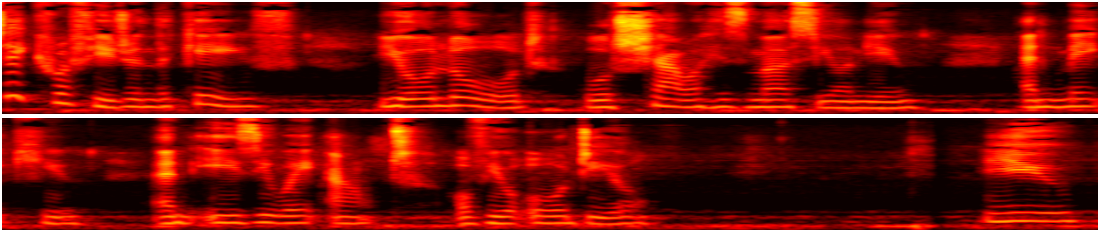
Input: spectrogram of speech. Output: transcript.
take refuge in the cave. Your Lord will shower His mercy on you and make you an easy way out of your ordeal. You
